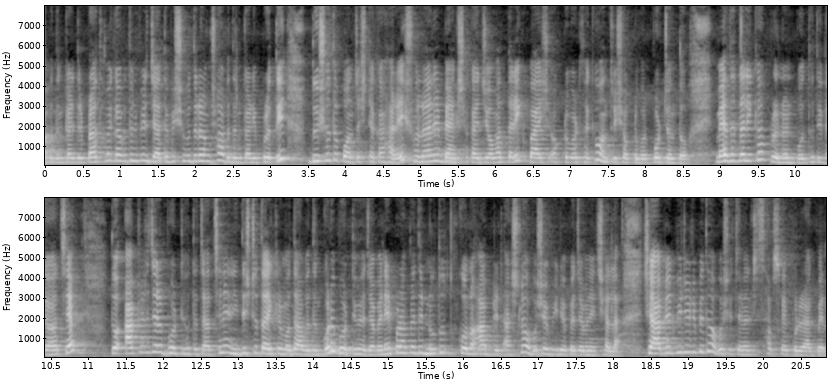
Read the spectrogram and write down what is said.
আবেদনকারীদের প্রাথমিক আবেদন ফির জাতীয় বিশ্ববিদ্যালয়ের অংশ আবেদনকারী প্রতি দুইশত পঞ্চাশ টাকা হারে সোনারের ব্যাংক শাখায় জমার তারিখ বাইশ অক্টোবর থেকে উনত্রিশ অক্টোবর পর্যন্ত। মেধা তালিকা প্রণয়ন পদ্ধতি দেওয়া আছে। তো আপনারা যারা ভর্তি হতে চাচ্ছেন, এই নির্দিষ্ট তারিখের মধ্যে আবেদন করে ভর্তি হয়ে যাবেন। এরপর আপনাদের নতুন কোনো আপডেট আসলে অবশ্যই ভিডিও পেয়ে যাবেন ইনশাল্লাহ সেই আপডেট ভিডিওটি পেতে অবশ্যই চ্যানেলটি সাবস্ক্রাইব করে রাখবেন।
